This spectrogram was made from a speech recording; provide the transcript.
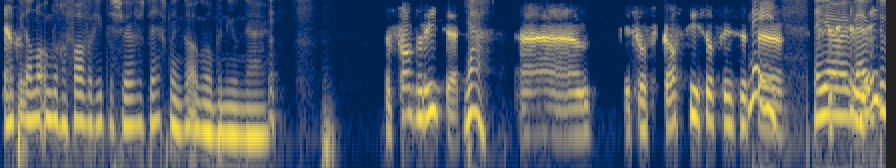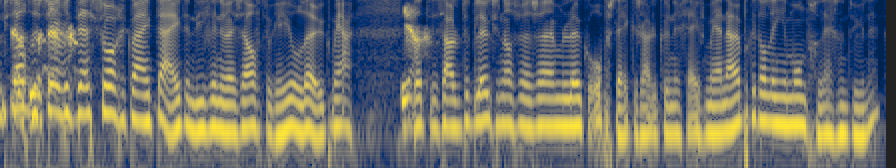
Heb je dan ook nog een favoriete service desk? Ben ik dan ook wel benieuwd naar. De favoriete? Ja, Eh, is dat sarcastisch of is het... Nee, eh, Nee, ja, we, we Nee. hebben natuurlijk zelf de service desk zorg en kwaliteit. En die vinden wij zelf natuurlijk heel leuk. Maar ja, ja. dat zou natuurlijk leuk zijn als we ze een leuke opsteker zouden kunnen geven. Maar ja, nou heb ik het al in je mond gelegd natuurlijk.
